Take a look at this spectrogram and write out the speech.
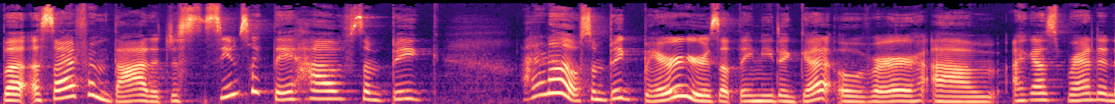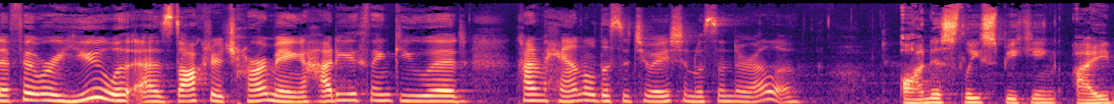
But aside from that it just seems like they have some big i don't know some big barriers that they need to get over. Um, i guess brandon if it were you as dr charming how do you think you would kind of handle the situation with cinderella? Honestly speaking, I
